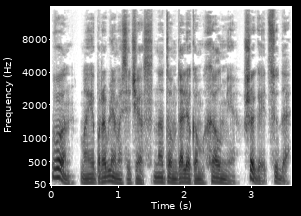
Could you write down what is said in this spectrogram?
Вон, моя проблема сейчас на том далеком холме шагает сюда.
